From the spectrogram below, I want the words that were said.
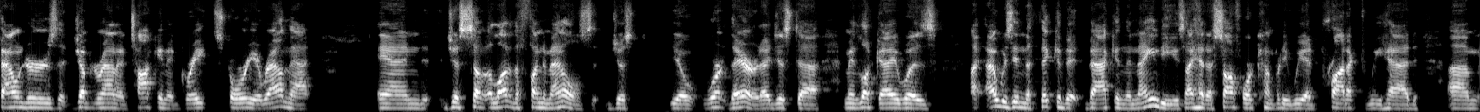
founders that jumping around and talking a great story around that, and just some a lot of the fundamentals just you know weren't there. And I just, uh, I mean, look, I was I, I, was in the thick of it back in the 90s. I had a software company. We had product. We had um,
